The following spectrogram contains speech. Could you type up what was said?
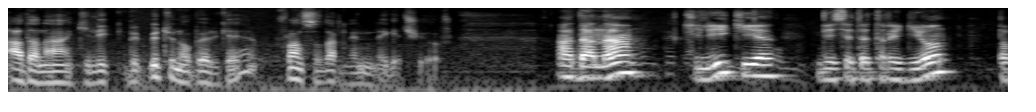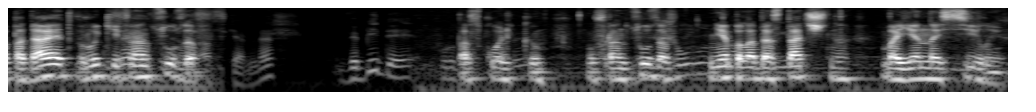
Adana, Kilik gibi bütün o bölge Fransızların eline geçiyor. Адана, Киликия, весь этот регион попадает в руки французов, поскольку у французов не было достаточно военной силы.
